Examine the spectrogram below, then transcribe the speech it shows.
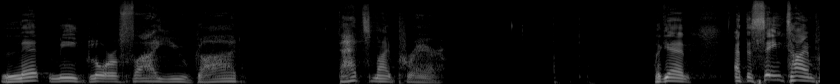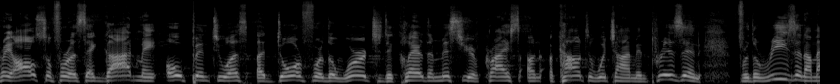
let me glorify you, God. That's my prayer. Again, at the same time, pray also for us that God may open to us a door for the word to declare the mystery of Christ on account of which I'm in prison. For the reason I'm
